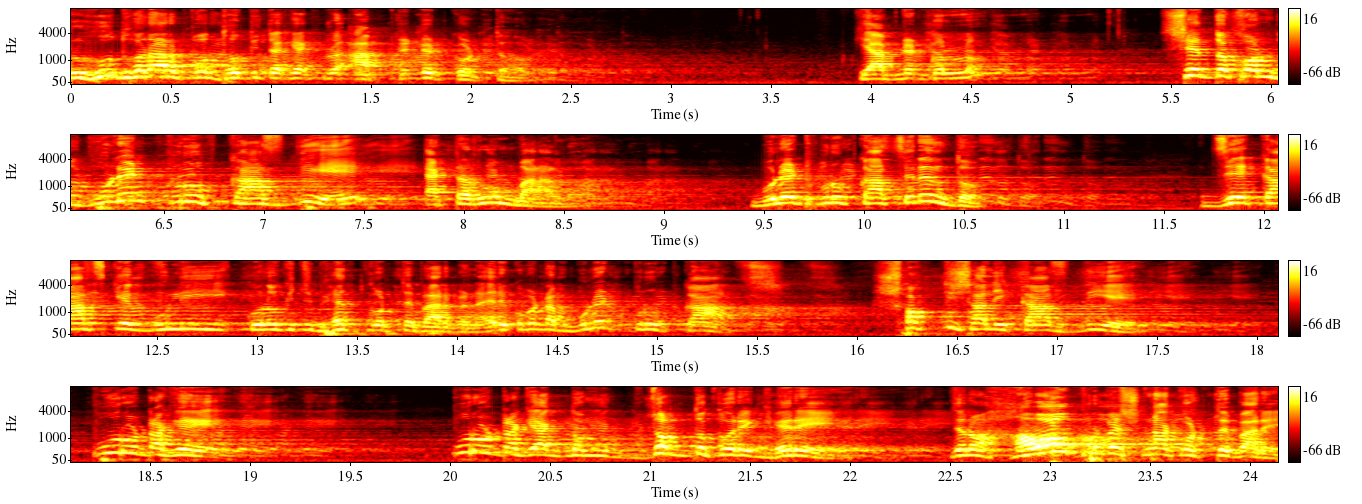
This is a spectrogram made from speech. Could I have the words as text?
রুহু ধরার পদ্ধতিটাকে একটু আপডেটেড করতে হবে। কি আপডেট করল? সে তখন বুলেট প্রুফ কাঁচ দিয়ে একটা রুম বানালো। বুলেট প্রুফ কাঁচ ছিলেন তো? যে কাঁচকে গুলি কোনো কিছু ভেদ করতে পারবে না, এরকম একটা বুলেট প্রুফ কাঁচ, শক্তিশালী কাঁচ দিয়ে পুরোটাকে পুরোটাকে একদম জব্দ করে ঘেরে যেন হাওয়াও প্রবেশ না করতে পারে,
